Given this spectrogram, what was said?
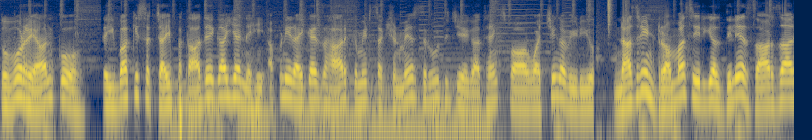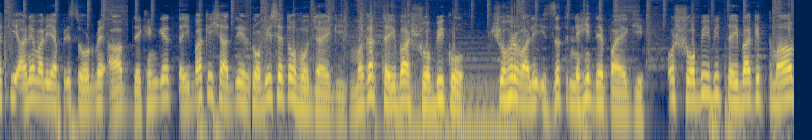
तो वो रेयान को तयबा की सच्चाई बता देगा या नहीं? अपनी राय का इजहार कमेंट सेक्शन में ज़रूर दीजिएगा। Thanks for watching a video नाजरीन, ड्रामा सीरियल दिले जार जार की आने वाली एपिसोड में आप देखेंगे, तयबा की शादी शोबी से तो हो जाएगी, मगर तयबा शोबी को शोहर वाली इज़्ज़त नहीं दे पाएगी। और शोबी भी तैयबा की तमाम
